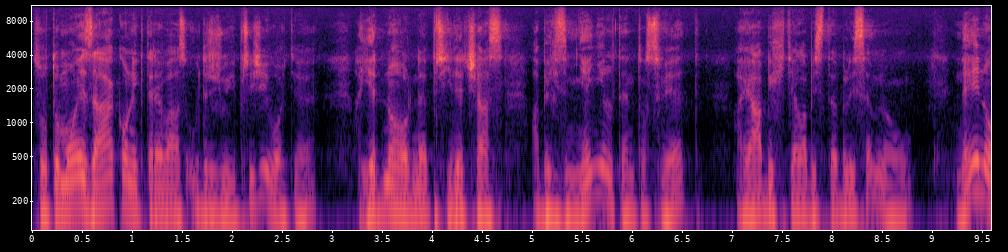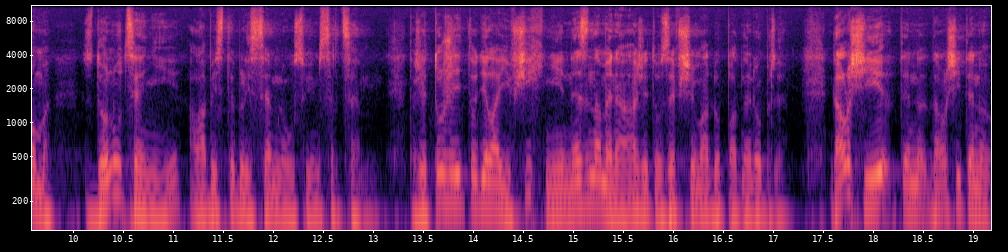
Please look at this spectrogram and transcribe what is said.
Jsou to moje zákony, které vás udržují při životě. A jednoho dne přijde čas, abych změnil tento svět a já bych chtěl, abyste byli se mnou. Nejenom z donucení, ale abyste byli se mnou svým srdcem. Takže to, že to dělají všichni, neznamená, že to ze všema dopadne dobře. Další ten, další ten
